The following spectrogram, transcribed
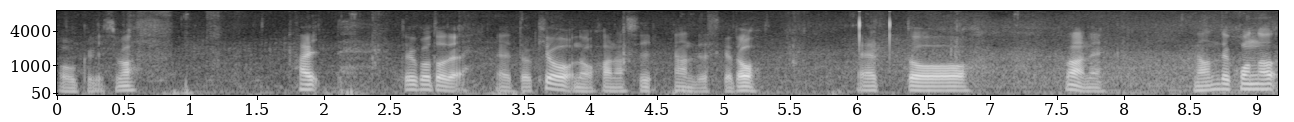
お送りします。はいということで、えーと、今日のお話なんですけどえっとまあねなんでこんな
